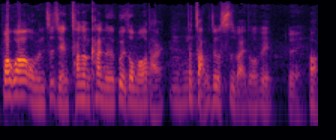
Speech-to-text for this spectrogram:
包括我们之前常常看的贵州茅台，它涨这个四百多倍，对，啊。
